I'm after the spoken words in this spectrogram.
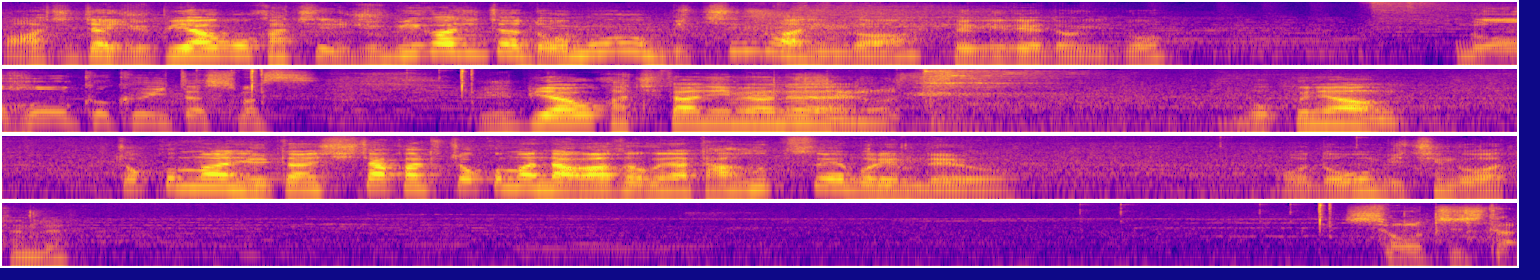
와 진짜 유비하고 같이 유비가 진짜 너무 미친 거 아닌가? 대기대덕이고. 유비하고 같이 다니면은 뭐 그냥 조금만 일단 시작할 때 조금만 나가서 그냥 다 흡수해버리면 돼요. 어 너무 미친 것 같은데? 쇼치스타.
